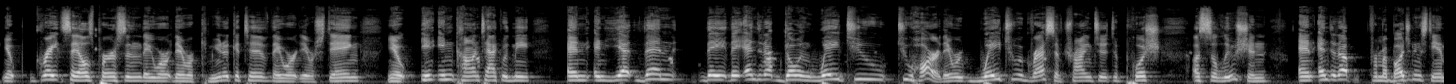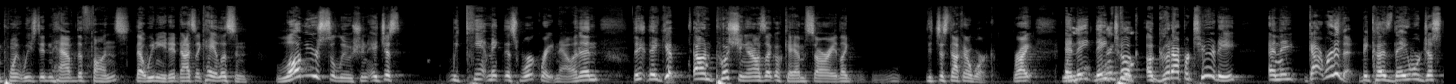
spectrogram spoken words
you know, great salesperson. They were, they were communicative. They were, they were staying, you know, in, in contact with me. And, and yet then they they ended up going way too too hard. They were way too aggressive trying to to push a solution and ended up from a budgeting standpoint, we just didn't have the funds that we needed. And I was like, hey, listen, love your solution. It just we can't make this work right now. And then they, they kept on pushing, and I was like, okay, I'm sorry, like it's just not going to work, right? And they they took a good opportunity and they got rid of it because they were just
